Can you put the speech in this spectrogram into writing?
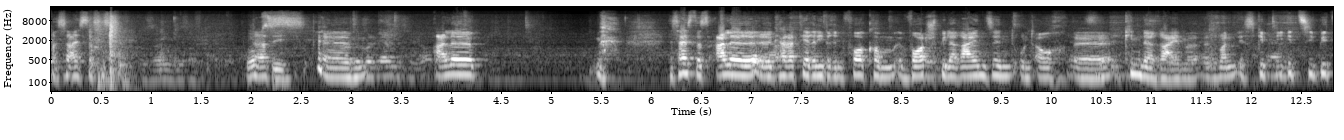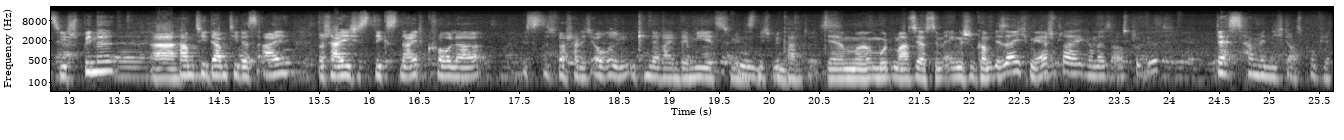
das heißt, das ist. Dass ähm, alle. Das heißt, dass alle äh, Charaktere, die drin vorkommen, Wortspielereien sind und auch äh, Kinderreime. Also man, es gibt die Itzy Bitsy Spinne, ah. Humpty Dumpty das Ei. Wahrscheinlich ist Dix Nightcrawler ist es wahrscheinlich auch ein Kinderreim, der mir jetzt zumindest nicht bekannt ist. Der mutmaßlich aus dem Englischen kommt. Ist eigentlich mehrsprachig? Haben wir das ausprobiert? Das haben wir nicht ausprobiert.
